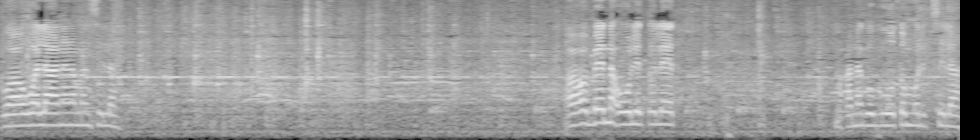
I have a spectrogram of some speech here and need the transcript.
Gwawala na naman sila. Oo, Ben, naulit ulit. Baka nagugutom ulit sila.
